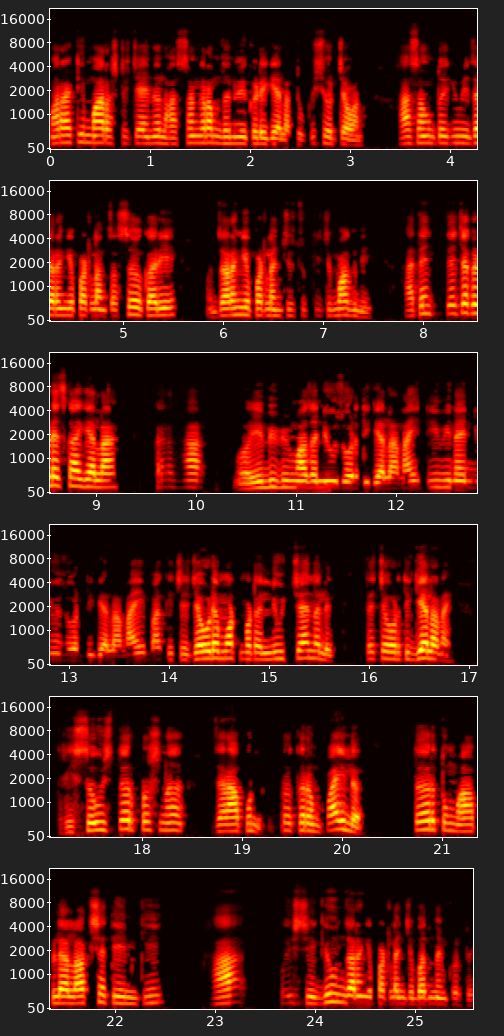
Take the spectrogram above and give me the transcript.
मराठी महाराष्ट्र चॅनल हा संग्राम धनवेकडे गेला तो किशोर चव्हाण. हा सांगतोय की मी जरांगे पाटलांचा सहकारी आहे. जरांगे पाटलांची चुकीची मागणी हा त्याच्याकडेच का गेला? कारण हा एबीपी माझा न्यूजवरती गेला नाही टी व्ही नाईन न्यूजवरती गेला नाही. बाकीचे जेवढ्या मोठमोठ्या न्यूज चॅनल आहेत त्याच्यावरती गेला नाही. तर हे सविस्तर प्रश्न जर आपण प्रकरण पाहिलं तर तुम आपल्याला लक्षात येईल की हा पैसे घेऊन जरांगे पाटलांची बदनामी करतोय.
